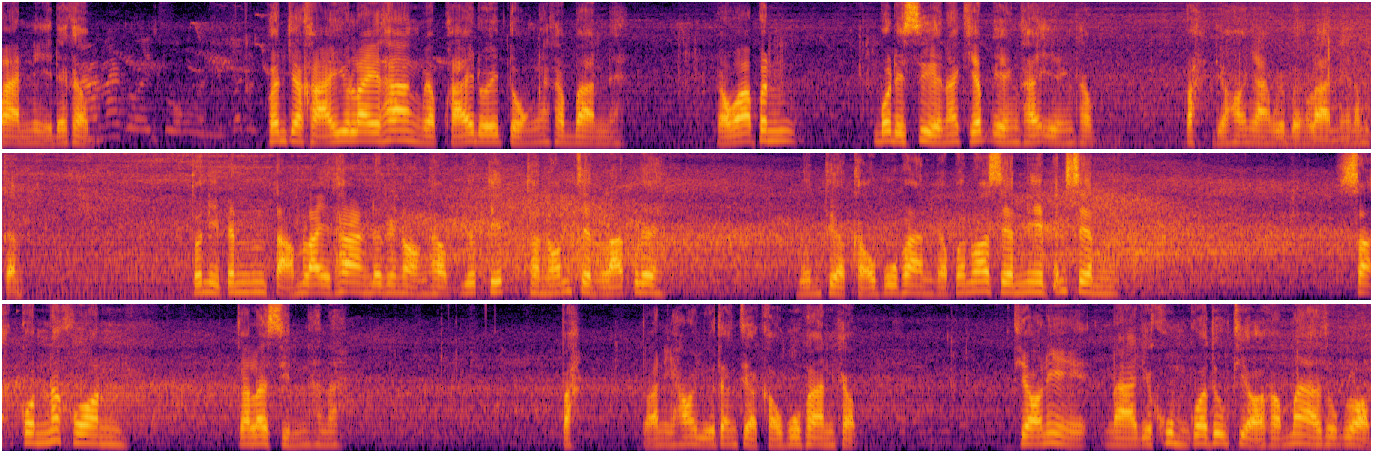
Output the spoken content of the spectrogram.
บ้านนี้เด้อครับ มาโดยตรงนั่นก็ได้เพิ่นจะขายอยู่ไรทางแบบขายโดยตรงนะครับบ้านเนี่ยแต่ว่าเพิ่น บ่ได้ซื้อนะเก็บเองขายเองครับไปเดี๋ยวเฮายางไปเบิงร้านนี้นํกัน ตัวนี้เป็นตามไรทางเด้พี่น้องครับยู่ติดถนนเส้นลักเลยบนเทือกเขาภูพานครับเพิ่นว่าเส้นนี้เป็นเส้นสกลนครกาฬสินนะไปตอนนี้เฮาอยู่ทางเทือกเขาภูพานครับ เที่ยวนี้น่าจะคุ้มกว่าทุกเที่ยวครับมาทุกรอบ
